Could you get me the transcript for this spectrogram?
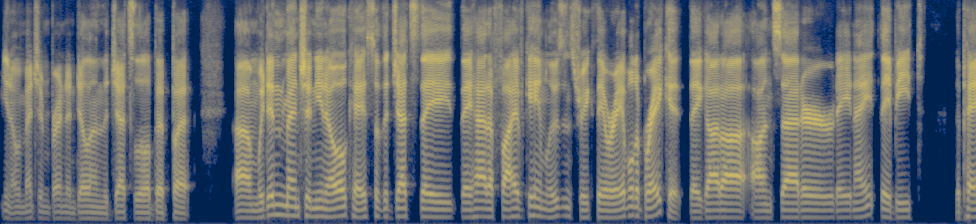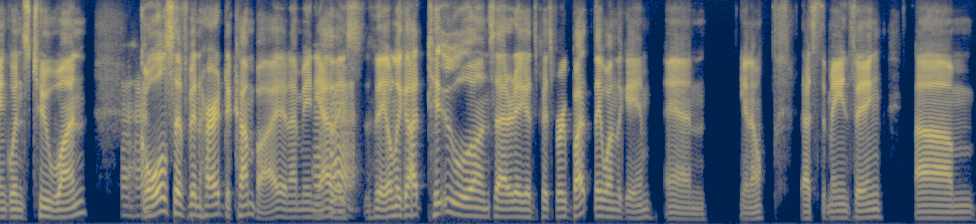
you know, we mentioned Brendan Dillon and the Jets a little bit, but um, we didn't mention, you know, okay, so the Jets they they had a five game losing streak. They were able to break it. They got uh, on Saturday night. They beat the Penguins two one. Mhm. Goals have been hard to come by, and I mean, yeah, they Uh-huh. they only got two on Saturday against Pittsburgh, but they won the game, and you know that's the main thing. Um,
